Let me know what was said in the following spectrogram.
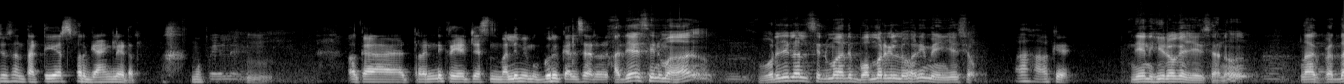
చూసాను thirty years for gang leader. ముప్పై ఏళ్ళు. ఒక ట్రెండ్ క్రియేట్ చేసింది మళ్ళీ మీ ముగ్గురు కలిశారు. అదే సినిమా ఒరిజినల్ సినిమాది బొమ్మరిల్లు అని మేము చేసాం ఓకే. నేను హీరోగా చేశాను. నాకు పెద్ద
